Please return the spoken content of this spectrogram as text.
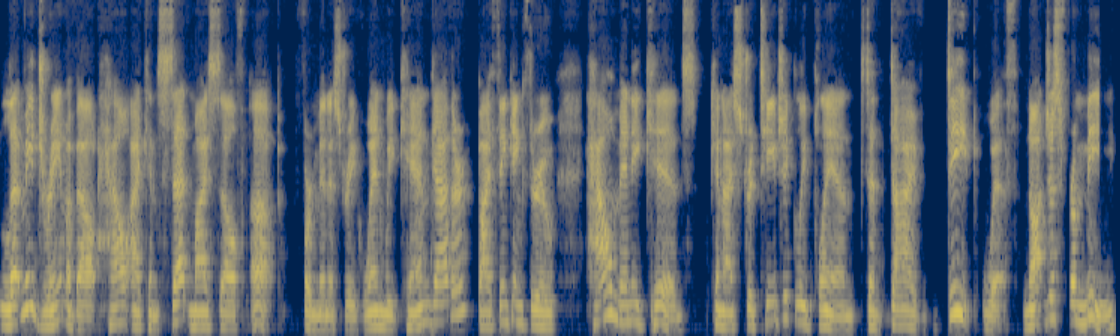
let me dream about how i can set myself up for ministry when we can gather by thinking through how many kids can i strategically plan to dive deep with not just from me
